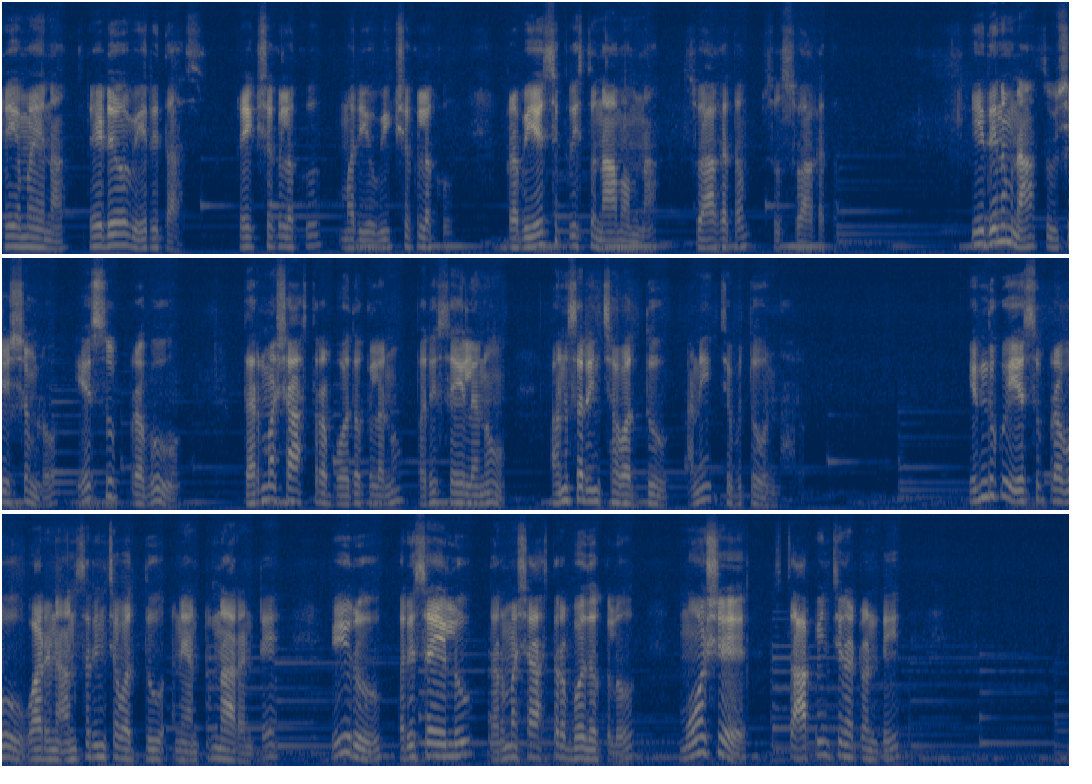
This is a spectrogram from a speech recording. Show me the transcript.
ప్రియమైన రేడియో వేరితాస్ ప్రేక్షకులకు మరియు వీక్షకులకు ప్రభు నామంన స్వాగతం సుస్వాగతం. ఈ దినమున సువిశేషంలో యేసు ప్రభు ధర్మశాస్త్ర బోధకులను పరిశైలను అనుసరించవద్దు అని చెబుతూ ఉన్నారు. ఎందుకు యేసు ప్రభు వారిని అనుసరించవద్దు అని అంటున్నారంటే వీరు పరిశైలు ధర్మశాస్త్ర బోధకులు మోషే స్థాపించినటువంటి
